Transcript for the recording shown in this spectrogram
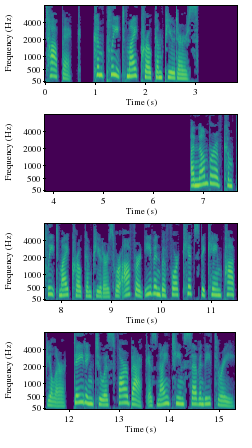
Topic. Complete microcomputers A number of complete microcomputers were offered even before kits became popular, dating to as far back as 1973.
